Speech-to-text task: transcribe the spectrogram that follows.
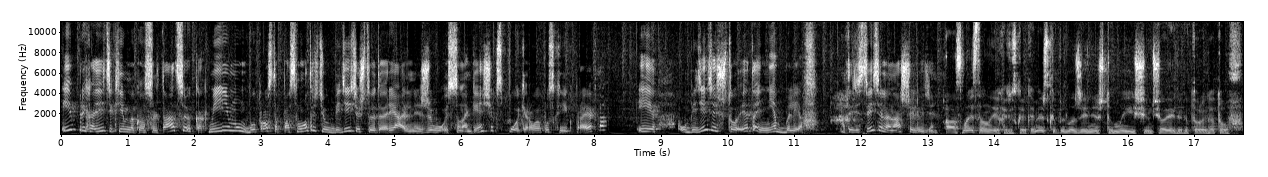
и приходите к ним на консультацию. Как минимум, вы просто посмотрите, убедитесь, что это реальный живой саногенщик, спокер, выпускник проекта. И убедитесь, что это не блеф. Это действительно наши люди. А с моей стороны я хочу сказать коммерческое предложение, что мы ищем человека, который готов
